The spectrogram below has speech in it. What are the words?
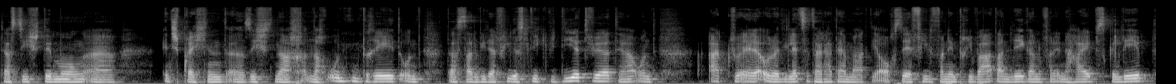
dass die Stimmung äh, entsprechend äh, sich nach, nach unten dreht und dass dann wieder vieles liquidiert wird, ja, und aktuell oder die letzte Zeit hat der Markt ja auch sehr viel von den Privatanlegern, von den Hypes gelebt,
